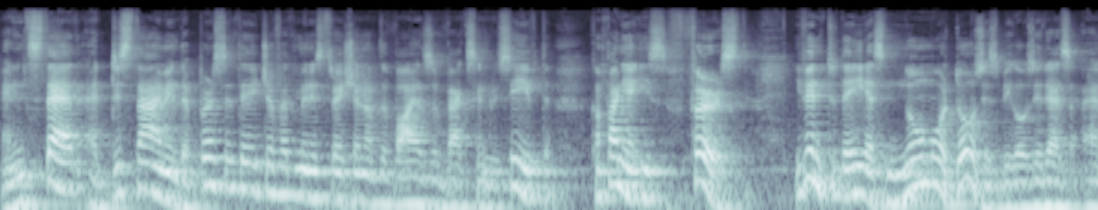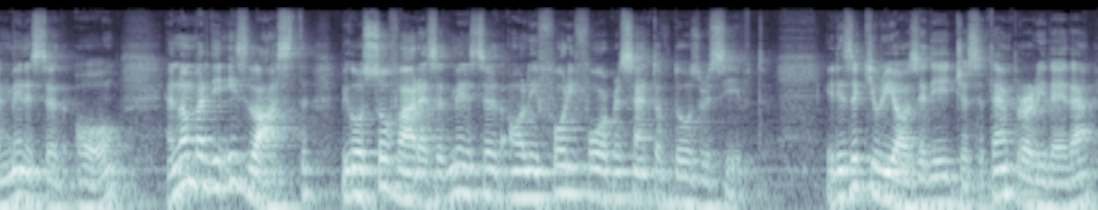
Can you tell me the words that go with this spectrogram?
And instead, at this time in the percentage of administration of the vials of vaccine received, Campania is first even today it has no more doses because it has administered all, and Lombardy is last because so far has administered only 44% of those received. It is a curiosity, just a temporary data,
